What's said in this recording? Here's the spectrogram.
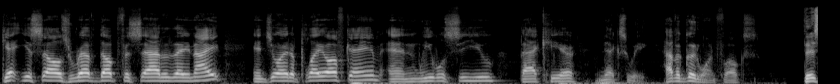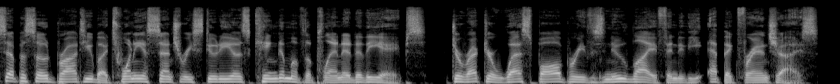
Get yourselves revved up for Saturday night. Enjoy the playoff game, and we will see you back here next week. Have a good one, folks. This episode brought to you by 20th Century Studios' Kingdom of the Planet of the Apes. Director Wes Ball breathes new life into the epic franchise.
